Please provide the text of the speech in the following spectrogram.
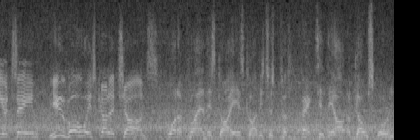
Your team, you've always got a chance. What a player this guy is, Clive. He's just perfected the art of goal scoring.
